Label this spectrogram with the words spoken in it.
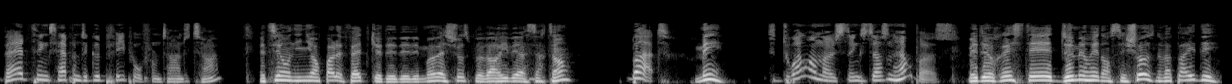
bad things happen to good people from time to time. Et tu sais, on n'ignore pas le fait que des, des- des mauvaises choses peuvent arriver à certains, But mais, to dwell on those things doesn't help us. mais de rester, demeurer dans ces choses ne va pas aider.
